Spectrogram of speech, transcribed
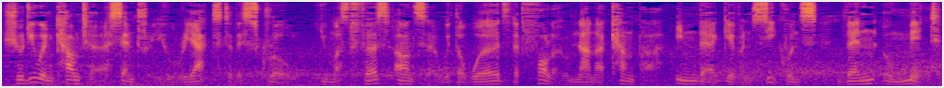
should you encounter a sentry who reacts to this scroll, you must first answer with the words that follow Nana Kanpa in their given sequence, then omit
